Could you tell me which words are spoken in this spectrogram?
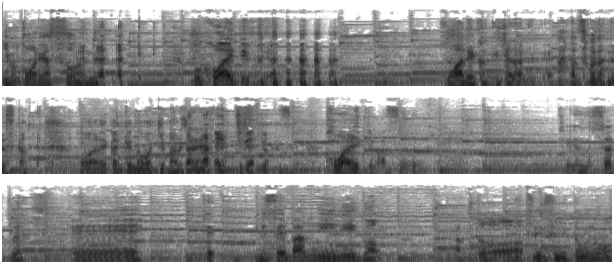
今壊れやすそうなんで。もう壊れてるんだよ。壊れかけじゃなくて。あ、そうなんですか。壊れかけの脇腹じゃないはい、違います。壊れてます。検索、えー、て、店番225。あと、三井住友の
